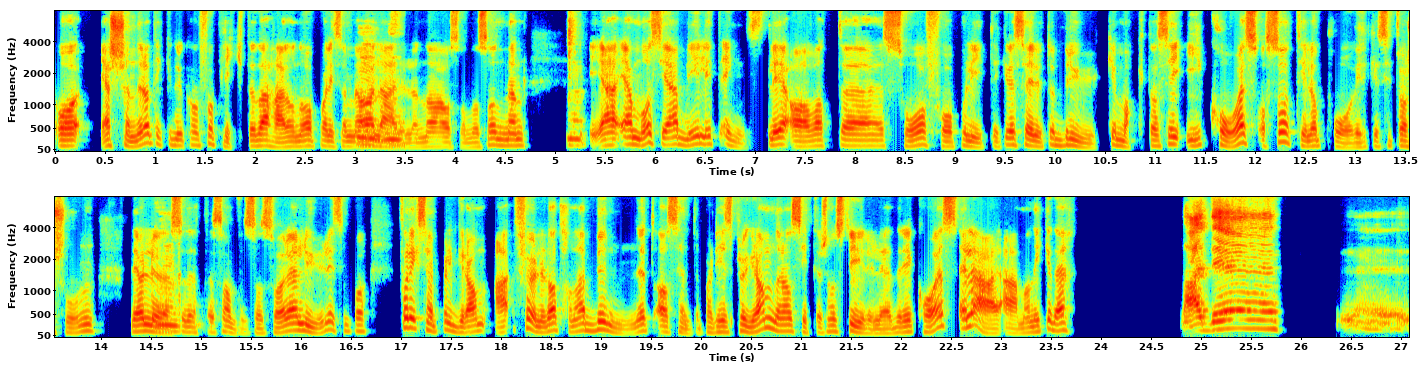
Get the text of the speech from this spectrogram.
Og jeg skjønner at ikke du kan forplikte deg her og nå på liksom, ja, mm-hmm. lærerlønna og sånn og sånn, men jeg, jeg, må si jeg blir litt engstelig av at uh, så få politikere ser ut til å bruke makta si i KS også til å påvirke situasjonen. Det å løse mm. dette samfunnsansvaret. Jeg lurer liksom på f.eks. Gram. Er, føler du at han er bundet av Senterpartiets program når han sitter som styreleder i KS, eller er, er man ikke det? Nei, det Eh,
